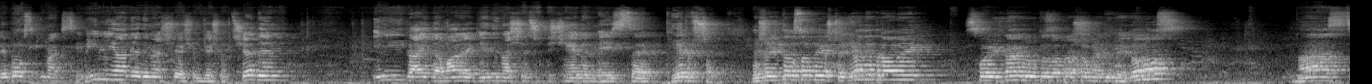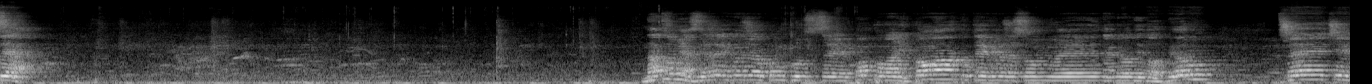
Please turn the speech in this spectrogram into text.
Rybowski Maksymilian 11,87. I Gajda Marek 11,31 miejsce pierwsze. Jeżeli te osoby jeszcze nie odebrały swoich nagród, to zapraszamy tutaj do nas na scenę. Natomiast jeżeli chodzi o konkurs y, pompowanie koła, tutaj wiem, że są y, nagrody do odbioru. Trzecie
